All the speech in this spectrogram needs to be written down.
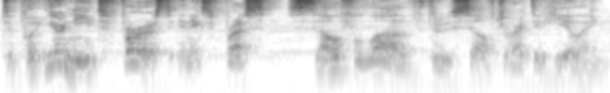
to put your needs first and express self love through self directed healing.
